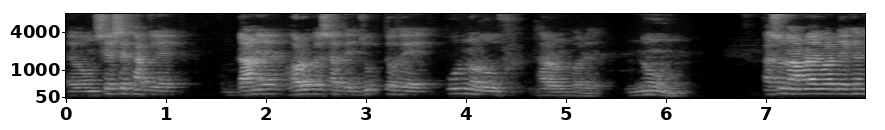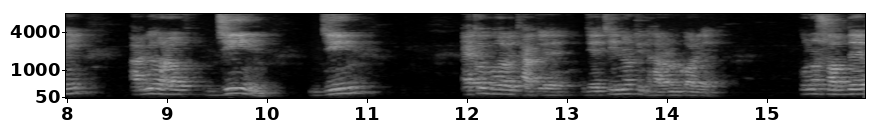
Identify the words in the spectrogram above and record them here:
এবং শেষে থাকলে ডানের হরফের সাথে যুক্ত হয়ে পূর্ণ রূপ ধারণ করে নুন। আসুন আমরা এবার দেখে নিই আরবি হরফ জিম জিম এককভাবে থাকলে যে চিহ্নটি ধারণ করে, কোনো শব্দের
